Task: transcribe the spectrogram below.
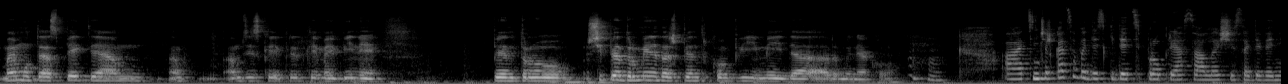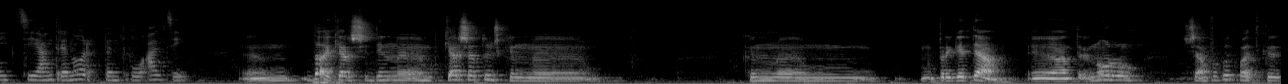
mai multe aspecte, am, am, am zis că cred că e mai bine pentru, și pentru mine, dar și pentru copiii mei de a rămâne acolo. Mhm. Ați încercat să vă deschideți propria sală și să deveniți antrenor pentru alții? Da, chiar și, din, chiar și atunci când, când mă pregăteam antrenorul și am făcut, poate cred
